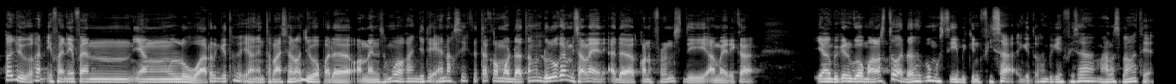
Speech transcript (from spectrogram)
tau juga kan event-event yang luar gitu, yang internasional juga pada online semua kan. Jadi enak sih kita kalau mau datang dulu kan misalnya ada conference di Amerika. Yang bikin gue malas tuh adalah gue mesti bikin visa gitu kan. Bikin visa malas banget ya.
